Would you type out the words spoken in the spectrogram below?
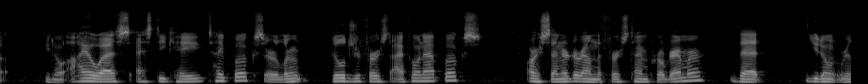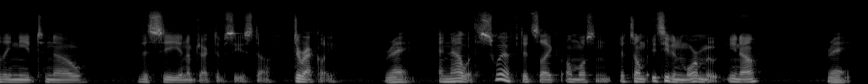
uh, you know ios sdk type books or learn build your first iphone app books are centered around the first time programmer that you don't really need to know the C and Objective C stuff directly. right. And now with Swift, it's like almost it's it's even more moot, you know. Right.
